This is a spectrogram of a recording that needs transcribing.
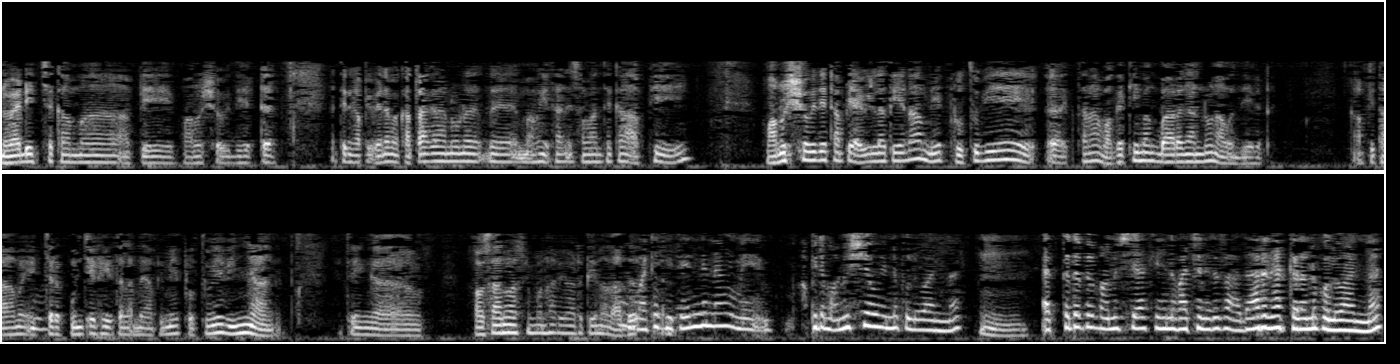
නොවැඩිච්චකම අපේ මනුෂ්‍ය විදිහට. ඉතින් අපි වෙනම කතා කරන්න ඕන මම හිතන්නේ සමන්තක අපි මනුෂ්‍ය විදිහට අපි ඇවිල්ලා තියෙනවා මේ පෘථුවියේ එක්තරා වගකීමක් බාර ගන්න ඕන අවධියකට. අපි තාම එච්චර පුංචිට හිතලා බෑ අපි මේ පෘථුවියේ විඥාන. ඉතින් අවසාන වශයෙන් මොන හරි වට තියනවද? මට හිතෙන්නේ නම් මේ අපිට මිනිස්සුયો වෙන්න පුළුවන් නම් ඇත්තටම මිනිස්සයා කියන වචනෙට සාධාරණයක් කරන්න පුළුවන් නම්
